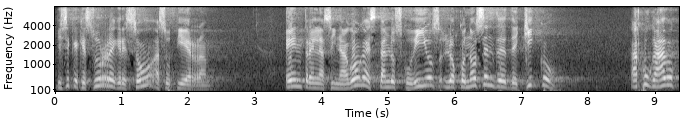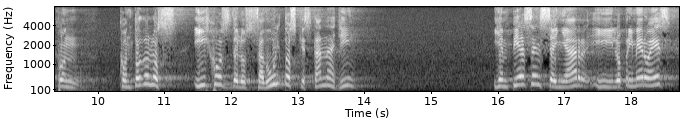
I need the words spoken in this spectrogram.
dice que Jesús regresó a su tierra entra en la sinagoga, están los judíos, lo conocen desde chico, ha jugado con, con todos los hijos de los adultos que están allí. Y empieza a enseñar y lo primero es,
